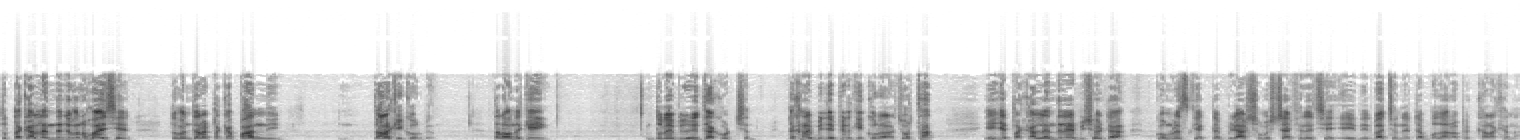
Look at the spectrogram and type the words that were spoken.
তো টাকার লেনদেন যখন হয়েছে, তখন যারা টাকা পাননি, তারা কি করবেন? তারা অনেকেই দলের বিরোধিতা করছেন। এখানে বিজেপির কি করা আছে? অর্থাৎ এই যে টাকা লেনদেনের বিষয়টা কংগ্রেসকে একটা বিরাট সমস্যায় ফেলেছে এই নির্বাচনে, এটা বলার অপেক্ষা রাখে না।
